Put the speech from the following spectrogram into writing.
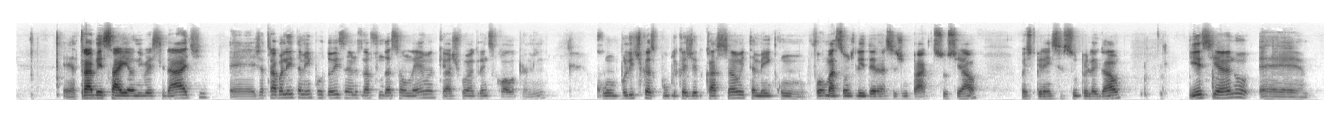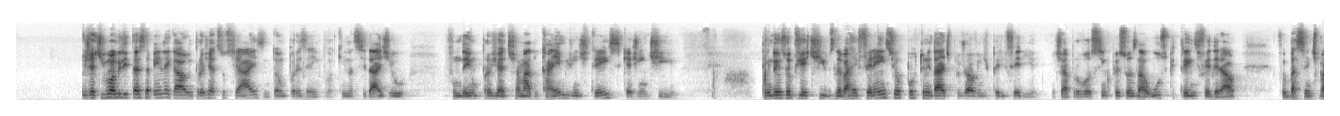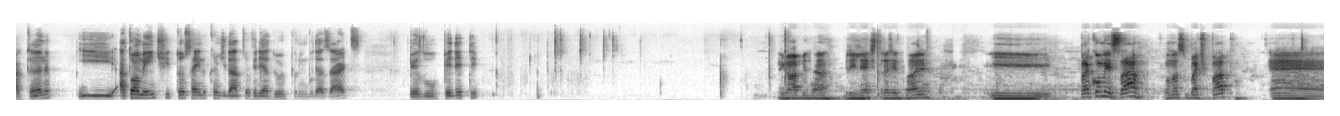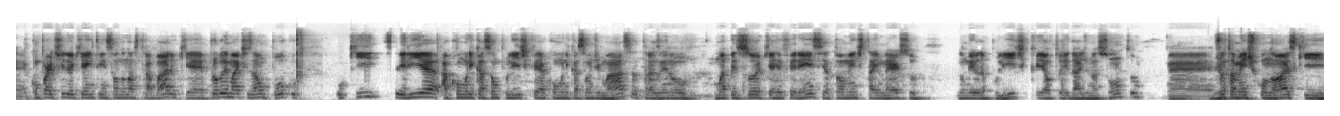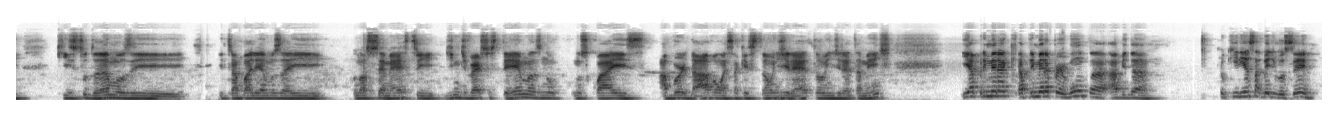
é, atravessar a universidade. É, já trabalhei também por dois anos na Fundação Lema, que eu acho que foi uma grande escola para mim com políticas públicas de educação e também com formação de lideranças de impacto social, uma experiência super legal. E esse ano é, eu já tive uma militância bem legal em projetos sociais. Então, por exemplo, aqui na cidade eu fundei um projeto chamado KM23, que a gente tem dois objetivos: levar referência e oportunidade para o jovem de periferia. A gente já aprovou cinco pessoas na USP, três em federal, foi bastante bacana. E atualmente estou saindo candidato a vereador por Embu das Artes pelo PDT. Legal, Abdan, brilhante trajetória. E para começar o nosso bate-papo, é, compartilho aqui a intenção do nosso trabalho, que é problematizar um pouco o que seria a comunicação política e a comunicação de massa, trazendo uma pessoa que é referência e atualmente está imerso no meio da política e autoridade no assunto, é, juntamente com nós que que estudamos e, e trabalhamos aí o nosso semestre em diversos temas no, nos quais abordavam essa questão direta ou indiretamente. E a primeira, a primeira pergunta, Abdan, eu queria saber de você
